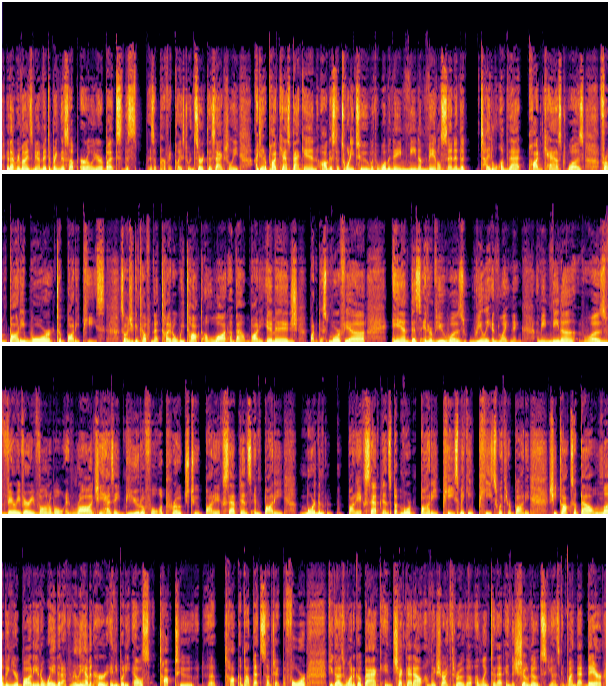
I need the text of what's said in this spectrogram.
And that reminds me, I meant to bring this up earlier, but this is a perfect place to insert this actually. I did a podcast back in August of 22 with a woman named Nina Manolson and the title of that podcast was From Body War to Body Peace. So as you can tell from that title, we talked a lot about body image, body dysmorphia, and this interview was really enlightening. I mean, Nina was very, very vulnerable and raw, and she has a beautiful approach to body acceptance and body, more than body acceptance, but more body peace, making peace with your body. She talks about loving your body in a way that I really haven't heard anybody else talk to, uh, talk about that subject before. If you guys want to go back and check that out, I'll make sure I throw the, a link to that in the show notes. You guys can find that there.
